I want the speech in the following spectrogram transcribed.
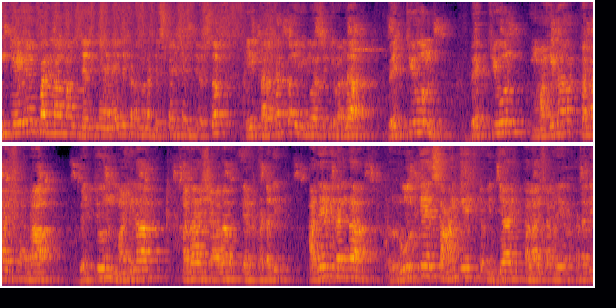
ఇంకేమేం పరిణామాలు జరిగినాయి అనేది ఇక్కడ మనం డిస్కషన్ చేస్తాం. ఈ కలకత్తా యూనివర్సిటీ వల్ల బెత్యూన్ బెత్యూన్ మహిళా కళాశాల బెత్యూన్ మహిళా కళాశాల ఏర్పడ్డది. అదేవిధంగా రూర్కే సాంకేతిక విద్యా కళాశాల ఏర్పడ్డది.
